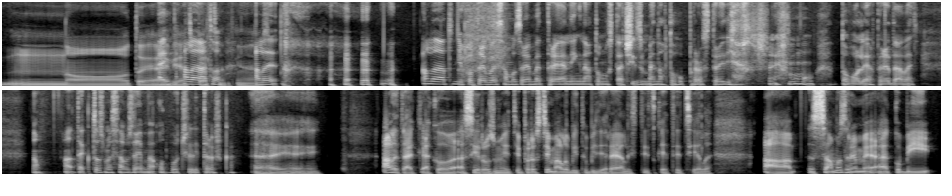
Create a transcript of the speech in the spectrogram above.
No, to je aj, aj viac ale na to, ale, ale na to nepotrebuje samozrejme tréning, na tomu stačí zmena toho prostredia, že mu dovolia predávať. No, ale tak to sme samozrejme odbočili troška. Hej, hej, hej. Ale tak, ako asi rozumiete, proste malo by to byť realistické tie ciele. A samozrejme, akoby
